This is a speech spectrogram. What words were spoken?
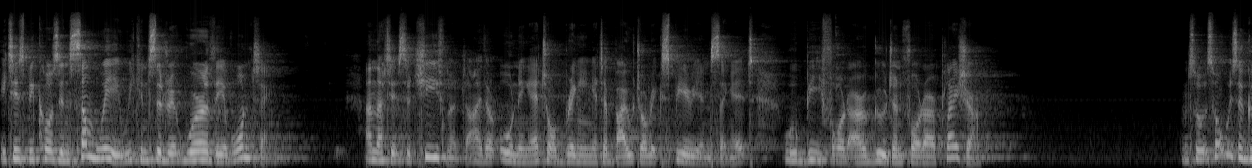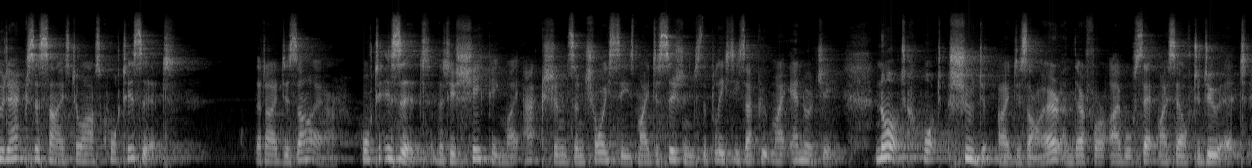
it is because in some way we consider it worthy of wanting, and that its achievement, either owning it or bringing it about or experiencing it, will be for our good and for our pleasure. And so it's always a good exercise to ask what is it that I desire? What is it that is shaping my actions and choices, my decisions, the places I put my energy? Not what should I desire, and therefore I will set myself to do it,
